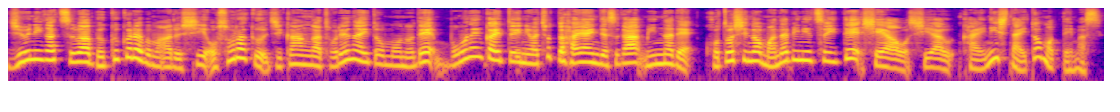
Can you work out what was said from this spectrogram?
？12月はブッククラブもあるし、おそらく時間が取れないと思うので、忘年会というにはちょっと早いんですが、みんなで今年の学びについてシェアをし合う会にしたいと思っています。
